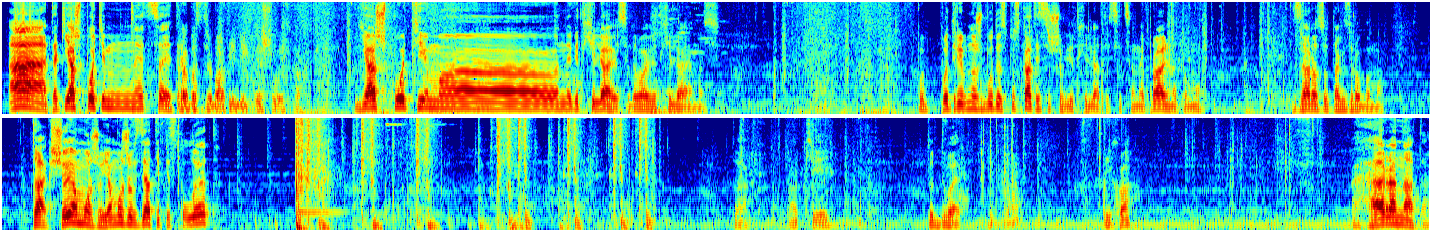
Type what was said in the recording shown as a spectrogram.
А, так я ж потім не цей. Треба Треба. стрибати і бігти швидко. Я ж потім е- не відхиляюся. Давай відхиляємось. По- Потрібно ж буде спускатися, щоб відхилятися. Це неправильно, тому зараз отак зробимо. Так, що я можу? Я можу взяти пістолет. Так, окей. Тут двері. Тихо. Граната.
